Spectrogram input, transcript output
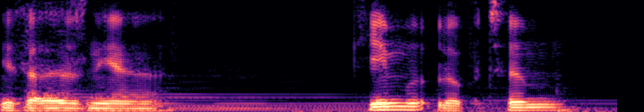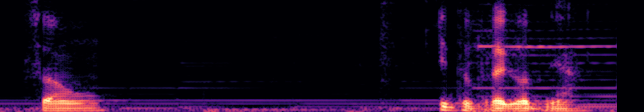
niezależnie kim lub czym są. I dobrego dnia.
